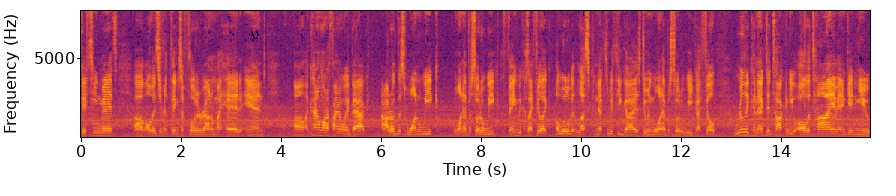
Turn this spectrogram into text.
15 minutes. Um, all these different things have floated around in my head, and uh, I kind of want to find my way back out of this one week, one episode a week thing because I feel like a little bit less connected with you guys doing one episode a week. I feel really connected talking to you all the time and getting you,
